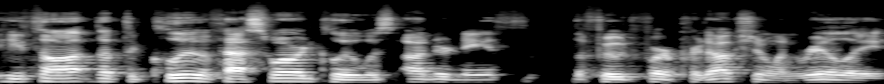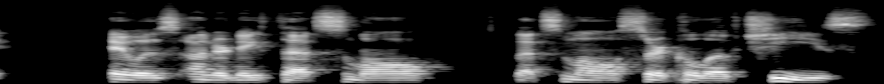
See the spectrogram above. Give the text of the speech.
he thought that the clue, fast forward clue, was underneath the food for production when really it was underneath that small that small circle of cheese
